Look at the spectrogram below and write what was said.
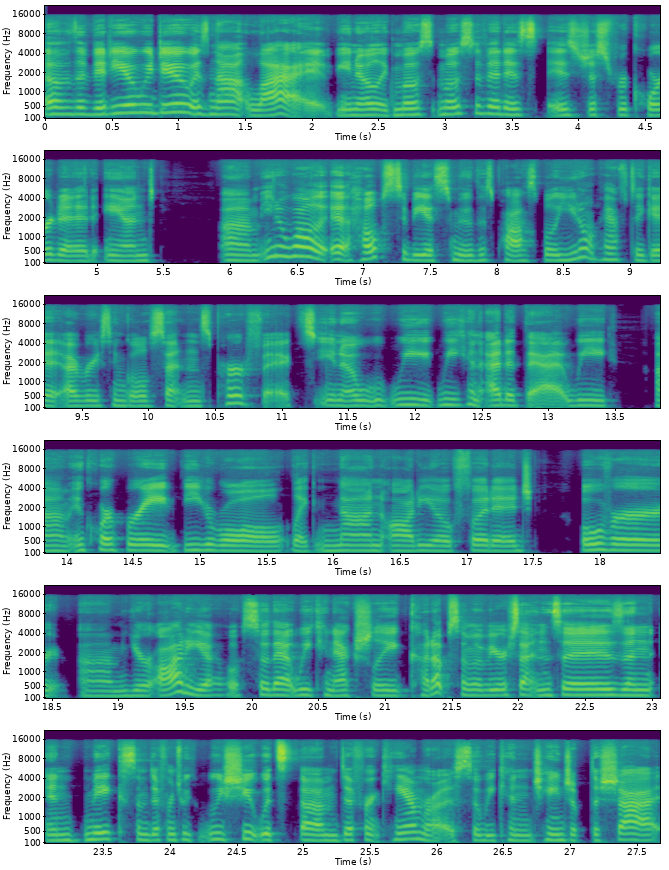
of the video we do is not live. You know, like most most of it is is just recorded and um, you know, while it helps to be as smooth as possible, you don't have to get every single sentence perfect. You know, we we can edit that. We um, incorporate B-roll, like non-audio footage over um, your audio so that we can actually cut up some of your sentences and and make some difference. We, we shoot with um, different cameras so we can change up the shot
